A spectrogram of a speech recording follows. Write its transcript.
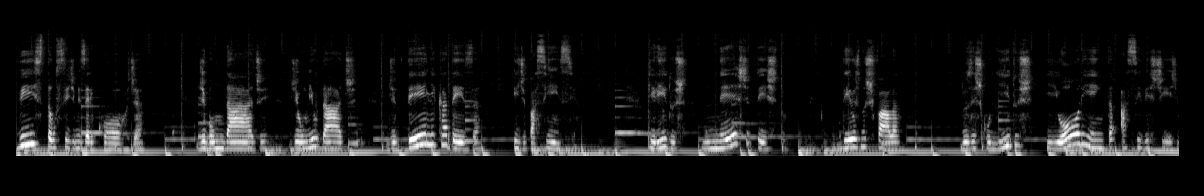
vistam-se de misericórdia, de bondade, de humildade, de delicadeza e de paciência. Queridos, Neste texto, Deus nos fala dos escolhidos e orienta a se vestir de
